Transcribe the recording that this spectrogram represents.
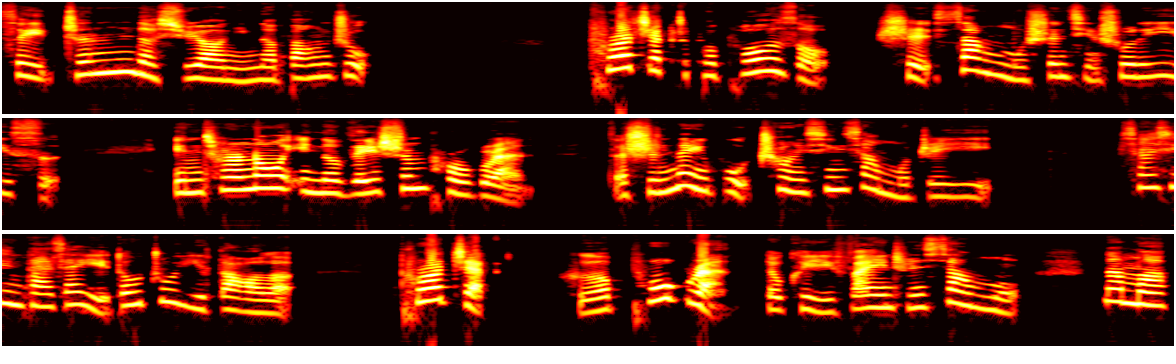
所以真的需要您的帮助。Project proposal 是项目申请书的意思，Internal Innovation Program 则是内部创新项目之一。相信大家也都注意到了，project 和 program 都可以翻译成项目。那么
